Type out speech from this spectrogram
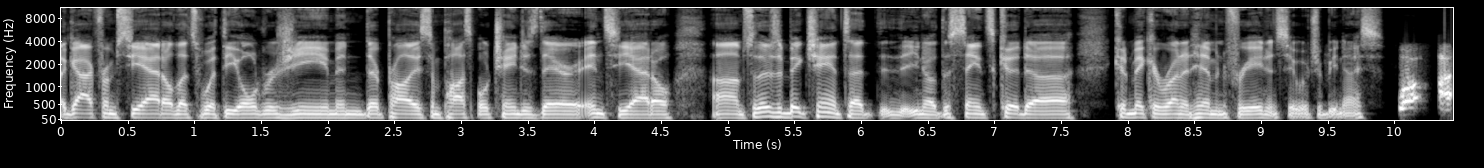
a guy from Seattle that's with the old regime, and there are probably some possible changes there in Seattle. Um, so there's a big chance that you know the Saints could uh, could make a run at him in free agency, which would be nice. Well, I,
